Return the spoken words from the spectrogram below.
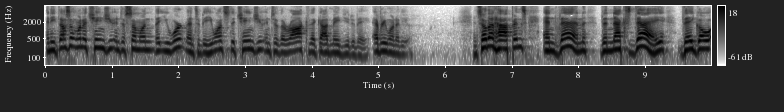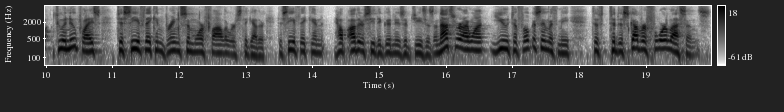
And he doesn't want to change you into someone that you weren't meant to be. He wants to change you into the rock that God made you to be, every one of you. And so that happens, and then the next day, they go to a new place to see if they can bring some more followers together, to see if they can help others see the good news of Jesus. And that's where I want you to focus in with me to, to discover four lessons.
